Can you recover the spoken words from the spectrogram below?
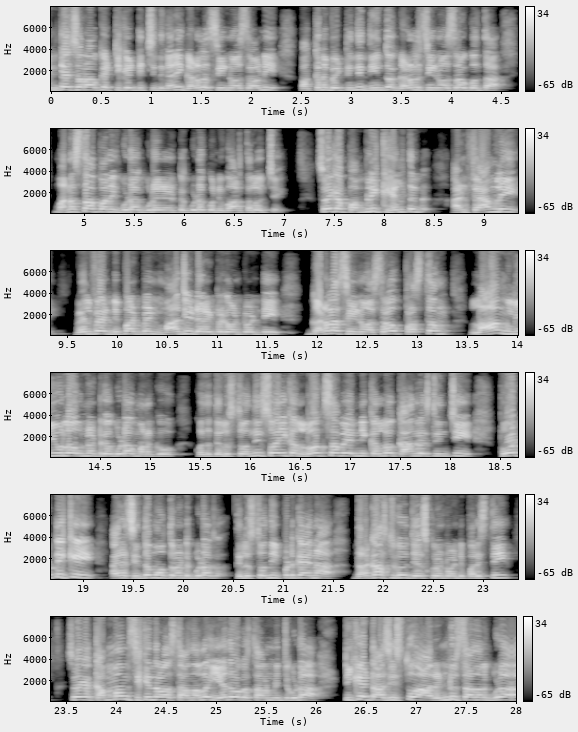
వెంకటేశ్వరరావుకే టికెట్ ఇచ్చింది కానీ గడల శ్రీనివాసరావుని పక్కన పెట్టింది. దీంతో గడల శ్రీనివాసరావు కొంత మనస్తాపానికి కూడా గురైనట్టు కూడా కొన్ని వార్తలు వచ్చాయి. సో ఇక public health and family welfare department మాజీ డైరెక్టర్గా ఉన్నటువంటి గడల శ్రీనివాసరావు ప్రస్తుతం లాంగ్ లీవ్లో ఉన్నట్టుగా కూడా మనకు కొంత తెలుస్తోంది. సో ఇక లోక్సభ ఎన్నికల్లో కాంగ్రెస్ నుంచి పోటీకి ఆయన సిద్ధమవుతున్నట్టు కూడా తెలుస్తోంది. ఇప్పటికే ఆయన దరఖాస్తు చేసుకున్నటువంటి పరిస్థితి. సో ఇక ఖమ్మం సికింద్రాబాద్ స్థానాల్లో ఏదో ఒక స్థానం నుంచి కూడా టికెట్ ఆశిస్తూ ఆ రెండు స్థానాలకు కూడా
